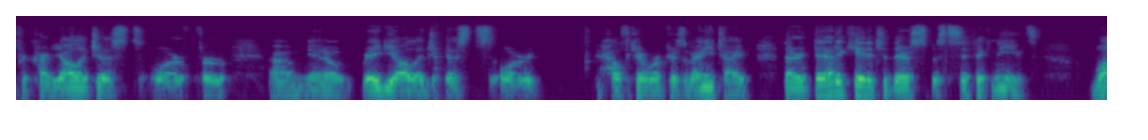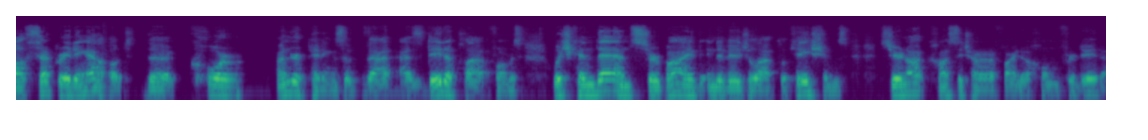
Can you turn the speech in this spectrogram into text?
for cardiologists or for, um, you know, radiologists or healthcare workers of any type that are dedicated to their specific needs while separating out the core underpinnings of that as data platforms, which can then survive individual applications. So you're not constantly trying to find a home for data.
